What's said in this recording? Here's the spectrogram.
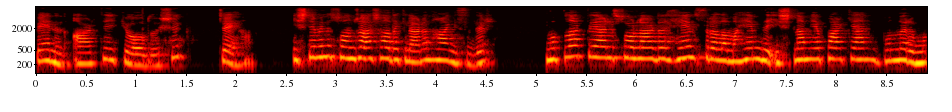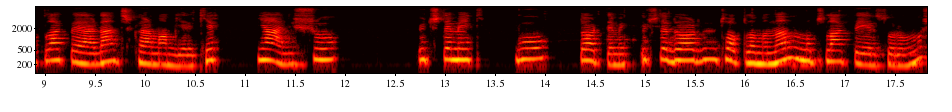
B'nin artı 2 olduğu şık Ceyhan. İşleminin sonucu aşağıdakilerden hangisidir? Mutlak değerli sorularda hem sıralama hem de işlem yaparken bunları mutlak değerden çıkarmam gerekir. Yani şu 3 demek, bu 4 demek. 3 ile 4'ün toplamının mutlak değeri sorulmuş.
